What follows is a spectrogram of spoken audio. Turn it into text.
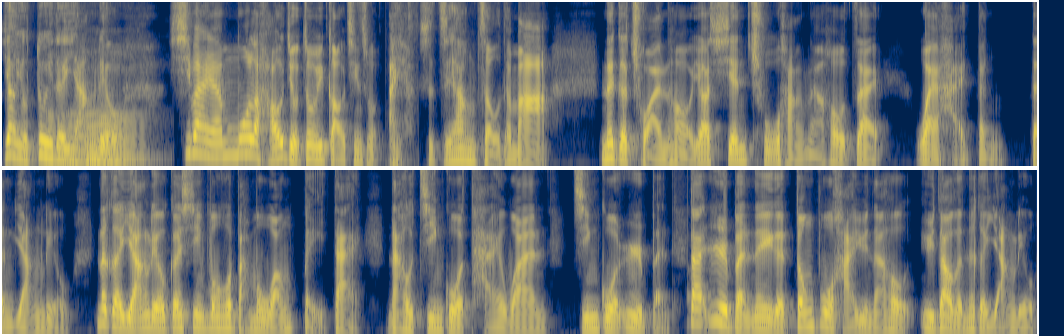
要有对的洋流。哦西班牙人摸了好久，终于搞清楚，哎呀，是这样走的嘛。那个船哈、哦，要先出航，然后在外海等等洋流。那个洋流跟信风会把他们往北带，然后经过台湾，经过日本，在日本那个东部海域，然后遇到了那个洋流，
